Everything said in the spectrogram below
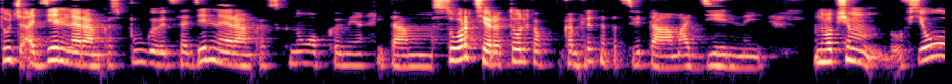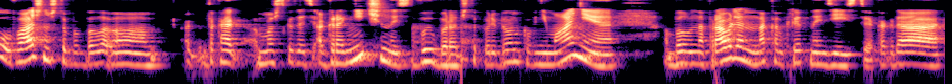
Тут же отдельная рамка с пуговицей, отдельная рамка с кнопками, и там сортир только конкретно по цветам отдельный. Ну, в общем, все важно, чтобы была э, такая, можно сказать, ограниченность выбора, чтобы у ребенка внимание было направлено на конкретное действие. Когда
